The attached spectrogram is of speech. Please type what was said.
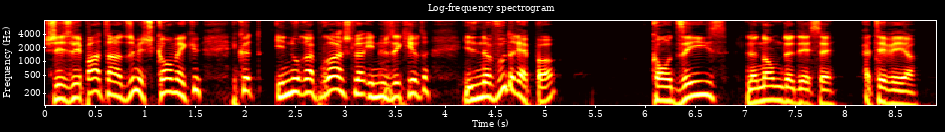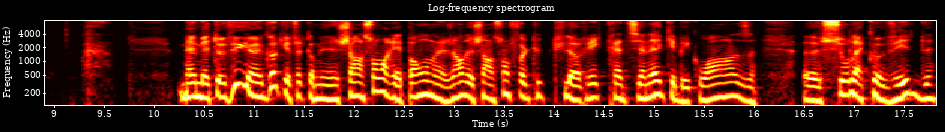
Je, je l'ai pas entendu, mais je suis convaincu. Écoute, ils nous reprochent, là, ils nous écrivent. Ils ne voudraient pas qu'on dise le nombre de décès à TVA. Mais, mais t'as vu, il y a un gars qui a fait comme une chanson à répondre, un genre de chanson folklorique traditionnelle québécoise euh, sur la COVID.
